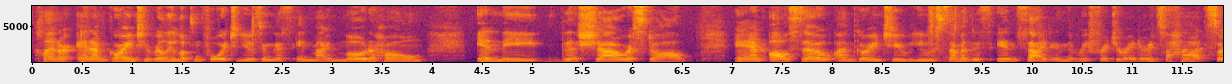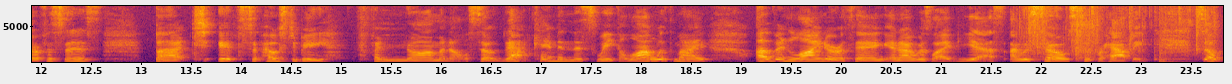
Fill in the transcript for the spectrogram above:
cleaner. And I'm going to really looking forward to using this in my motorhome in the, the shower stall. And also I'm going to use some of this inside in the refrigerator. It's hard surfaces, but it's supposed to be phenomenal. So that came in this week along with my oven liner thing. And I was like, yes, I was so super happy. So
